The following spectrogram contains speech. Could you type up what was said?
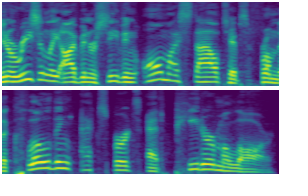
You know, recently I've been receiving all my style tips from the clothing experts at Peter Millar.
